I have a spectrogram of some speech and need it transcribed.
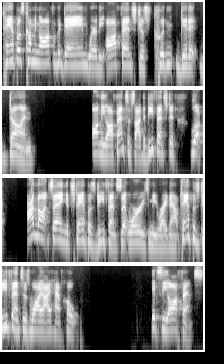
Tampa's coming off of a game where the offense just couldn't get it done on the offensive side. The defense did. Look, I'm not saying it's Tampa's defense that worries me right now. Tampa's defense is why I have hope. It's the offense.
